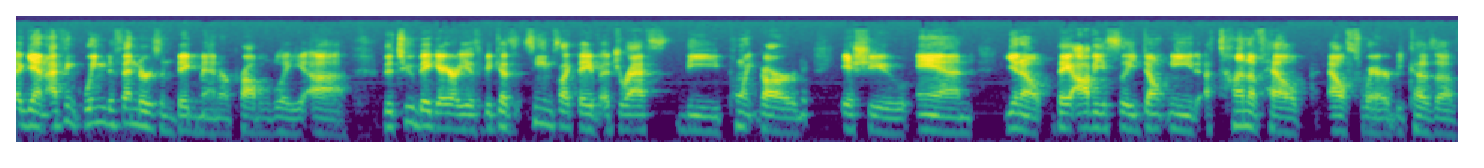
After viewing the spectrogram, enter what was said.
again, I think wing defenders and big men are probably uh, the two big areas because it seems like they've addressed the point guard issue and you know, they obviously don't need a ton of help elsewhere because of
